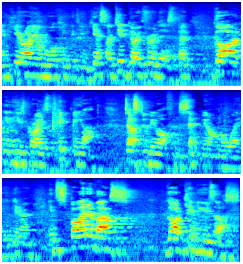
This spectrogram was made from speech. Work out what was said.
and here I am walking with you. Yes, I did go through this, but God, in His grace, picked me up, dusted me off, and sent me on my way. You know, in spite of us, God can use us.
